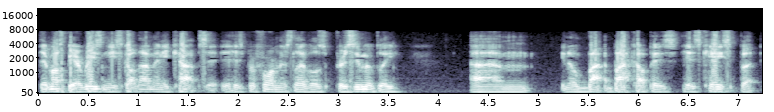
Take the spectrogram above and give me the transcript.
there must be a reason he's got that many caps. His performance levels presumably, um, you know, back, back up his his case. But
